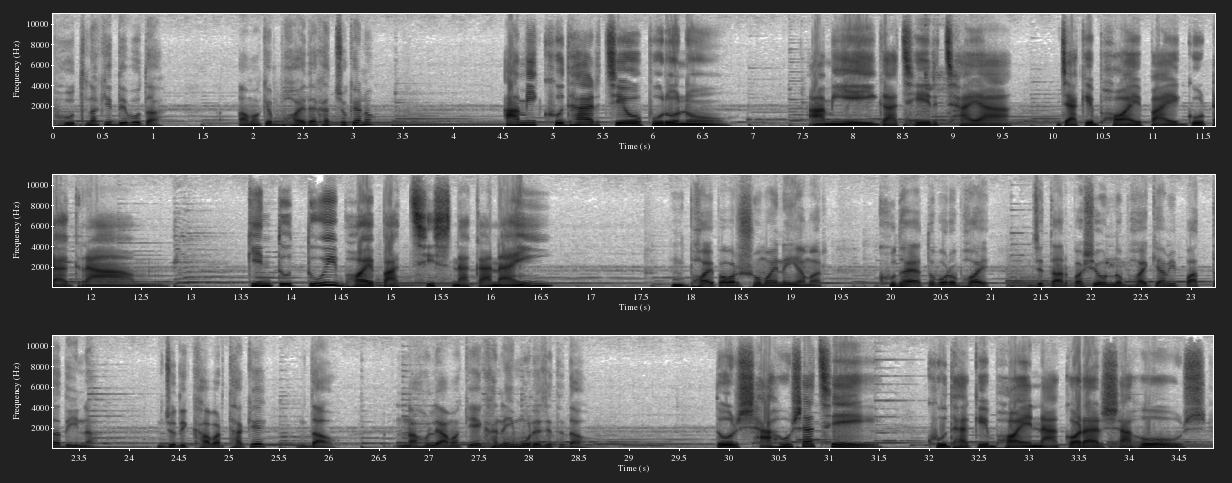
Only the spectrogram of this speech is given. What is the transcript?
ভূত নাকি দেবতা? আমাকে ভয় দেখাচ্ছ কেন? আমি ক্ষুধার চেয়েও পুরনো। আমি এই গাছের ছায়া যাকে ভয় পায় গোটা গ্রাম। কিন্তু তুই ভয় পাচ্ছিস না কানাই। ভয় পাওয়ার সময় নেই আমার। ক্ষুধা এত বড় ভয় যে তার পাশে অন্য ভয়কে আমি পাত্তা দিই না। যদি খাবার থাকে দাও। না হলে আমাকে এখানেই মরে যেতে দাও। তোর সাহস আছে? ক্ষুধাকে ভয় না করার সাহস।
